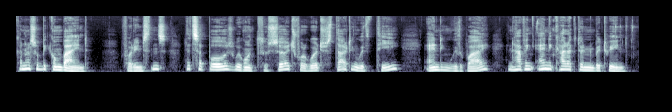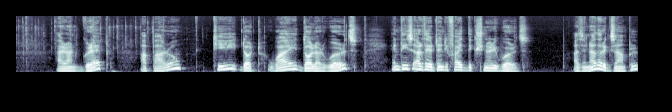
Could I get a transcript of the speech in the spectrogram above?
can also be combined. For instance, let's suppose we want to search for words starting with T, ending with Y, and having any character in between. I run grep up arrow words and these are the identified dictionary words. As another example,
